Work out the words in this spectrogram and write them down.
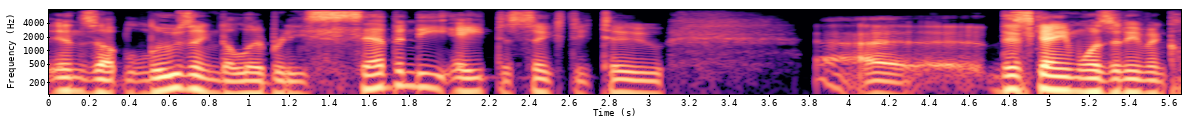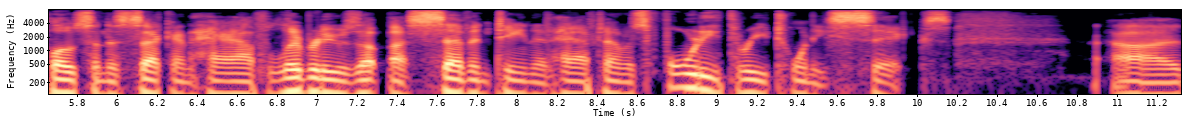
ends up losing to Liberty 78 to 62. Uh, this game wasn't even close in the second half. Liberty was up by 17 at halftime. It was 43-26. Uh,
